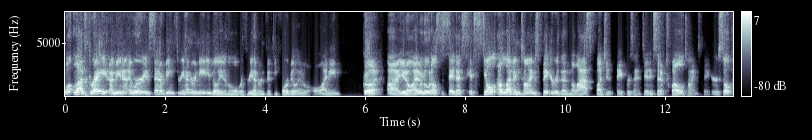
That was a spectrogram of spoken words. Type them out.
Well, that's great. I mean, we're instead of being 380 billion in the hole, we're 354 billion in the hole. I mean, good. Uh, you know, I don't know what else to say. That's it's still 11 times bigger than the last budget they presented instead of 12 times bigger. So,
